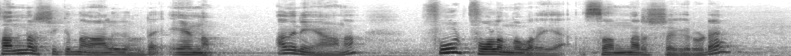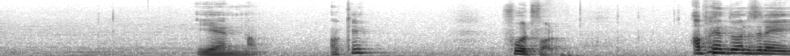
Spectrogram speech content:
സന്ദർശിക്കുന്ന ആളുകളുടെ എണ്ണം. അതിനെയാണ് ഫുഡ് ഫോൾ എന്ന് പറയുക സന്ദർശകരുടെ എണ്ണം. ഓക്കെ ഫുഡ് ഫോൾ അപ്പോൾ എന്ത് മനസ്സിലായി?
